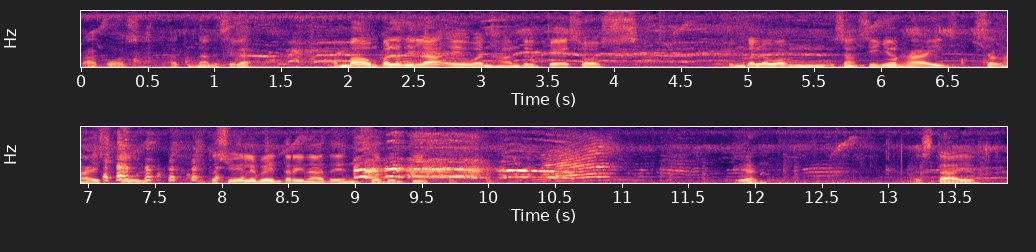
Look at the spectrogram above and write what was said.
Tapos, hatid natin sila. Ang baon pala nila ay 100 pesos. Yung dalawang, isang senior high, isang high school. Tapos yung elementary natin, 70. Yan. Ayos tayo.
